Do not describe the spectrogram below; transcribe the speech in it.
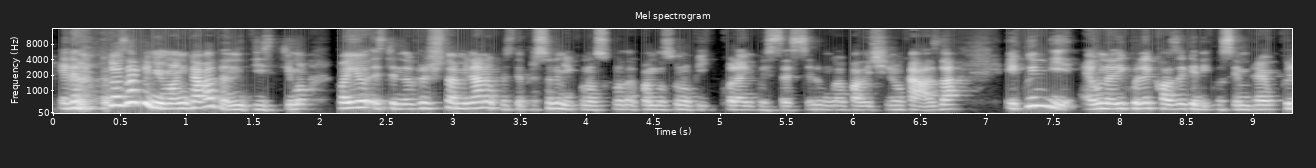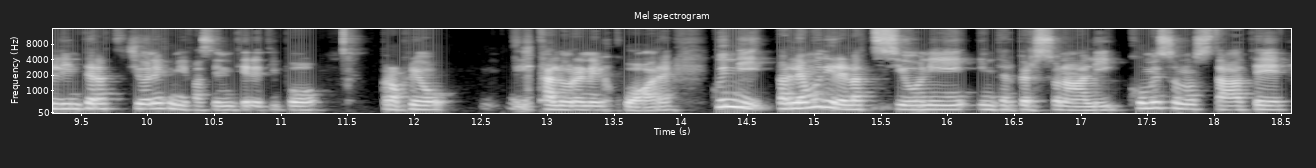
ed è una cosa che mi mancava tantissimo. Poi io essendo cresciuta a Milano queste persone mi conoscono da quando sono piccola in questa S lunga qua vicino casa e quindi è una di quelle cose che dico sempre, è quell'interazione che mi fa sentire tipo proprio il calore nel cuore. Quindi parliamo di relazioni interpersonali, come sono state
